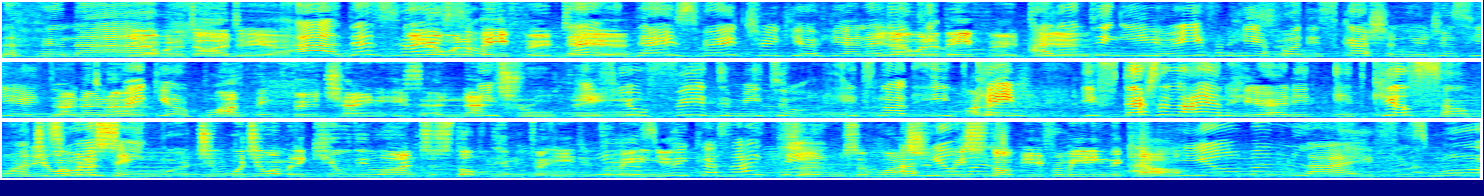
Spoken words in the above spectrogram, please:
The, nah, You don't wanna die, do you? Ah, that's very. You don't wanna be food, do that- you? That is very tricky of you, and I You don't don't wanna think- be food, do you? I don't think you're even here for discussion. You're just here to, No, no, to no. make your point. I think food chain is a if, natural thing. if you feed me to, it's not. It I came. If there's a lion here and it, it kills someone, would it's you, want one to, thing. Would, you, would you want me to kill the lion to stop him from eating, from eating you? because I So, think so why a should we stop you from eating the cow? Human life is more,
